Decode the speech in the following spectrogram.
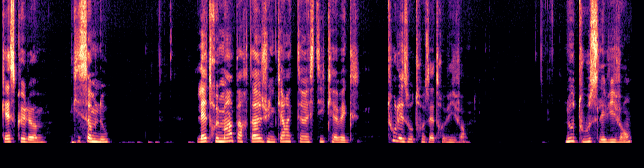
Qu'est-ce que l'homme? Qui sommes-nous? L'être humain partage une caractéristique avec tous les autres êtres vivants. Nous tous, les vivants,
